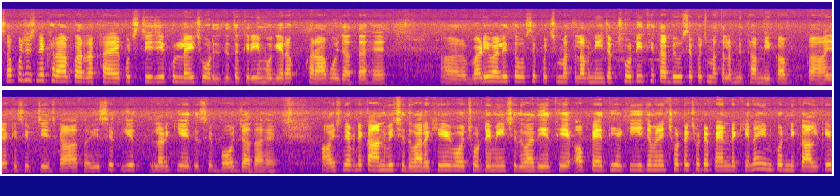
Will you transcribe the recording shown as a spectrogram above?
सब कुछ इसने ख़राब कर रखा है। कुछ चीज़ें खुला ही छोड़ देती तो क्रीम वगैरह ख़राब हो जाता है। और बड़ी वाली तो उसे कुछ मतलब नहीं। जब छोटी थी तब भी उसे कुछ मतलब नहीं था मेकअप का या किसी भी चीज़ का। तो इसे, ये लड़की है तो इसे बहुत ज़्यादा है। और इसने अपने कान भी छिदवा रखे वो छोटे में ही छिदवा दिए थे। अब कहती है कि ये जो मैंने छोटे छोटे पेन रखे ना, इनको निकाल के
